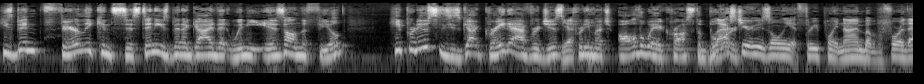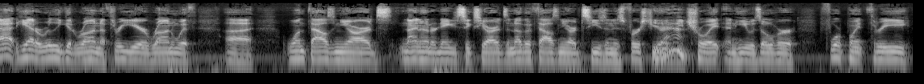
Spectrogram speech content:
he's been fairly consistent. He's been a guy that when he is on the field, he produces. He's got great averages, Yeah. pretty much all the way across the board. Last year he was only at 3.9, but before that he had a really good run, a three-year run with uh, 1,000 yards, 986 yards, another 1,000 yard season his first year in Detroit, and he was over 4.3.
